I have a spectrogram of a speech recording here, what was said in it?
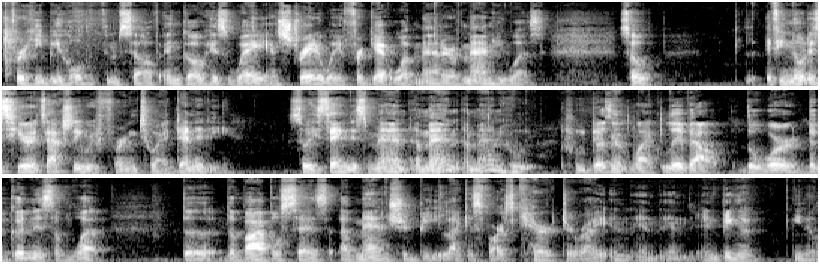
For he beholdeth himself and go his way, and straightway forget what manner of man he was. So if you notice here, it's actually referring to identity. So he's saying this man, a man, a man who who doesn't like live out the word, the goodness of what the the Bible says a man should be, like as far as character, right? And and and, and being a you know,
